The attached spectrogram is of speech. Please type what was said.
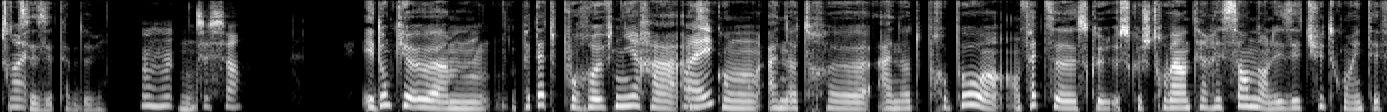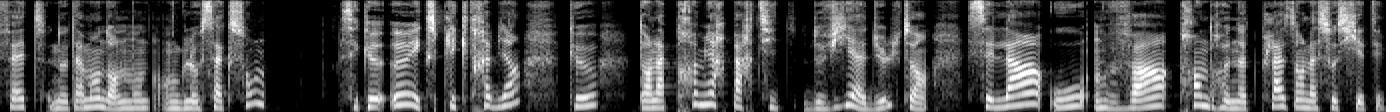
toutes ces étapes de vie. Mmh mmh. C'est ça. Et donc, euh, peut-être pour revenir à, à, à notre euh, à notre propos, en fait, ce que ce que je trouvais intéressant dans les études qui ont été faites, notamment dans le monde anglo-saxon, c'est que eux expliquent très bien que dans la première partie de vie adulte, c'est là où on va prendre notre place dans la société.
